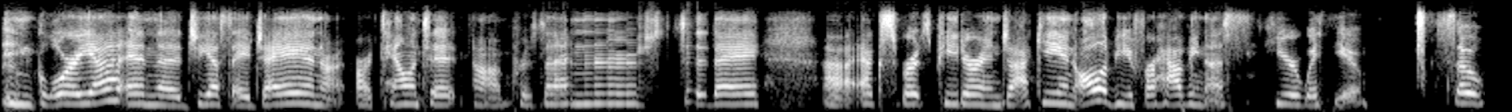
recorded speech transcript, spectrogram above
Gloria and the GSAJ and our, our talented uh, presenters today, uh, experts Peter and Jackie, and all of you for having us here with you. So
